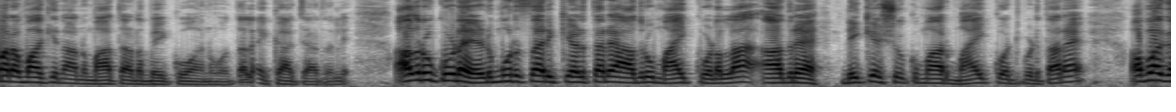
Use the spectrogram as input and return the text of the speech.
ಪರವಾಗಿ ನಾನು ಮಾತಾಡಬೇಕು ಅನ್ನುವಂಥ ಲೆಕ್ಕಾಚಾರದಲ್ಲಿ. ಆದರೂ ಕೂಡ ಎರಡು ಮೂರು ಸಾರಿ ಕೇಳ್ತಾರೆ, ಆದರೂ ಮೈಕ್ ಕೊಡಲ್ಲ. ಆದರೆ ಡಿ ಕೆ ಶಿವಕುಮಾರ್ ಮೈಕ್ ಕೊಟ್ಬಿಡ್ತಾರೆ. ಅವಾಗ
